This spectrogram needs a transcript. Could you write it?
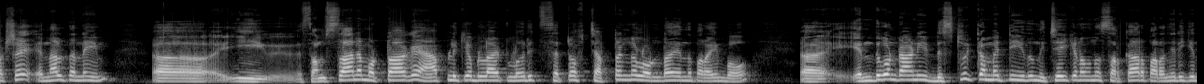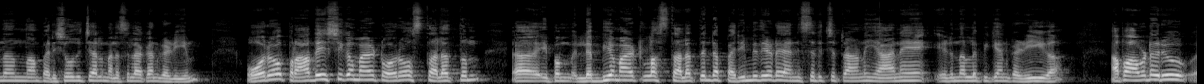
പക്ഷേ എന്നാൽ തന്നെയും ഈ ഈ സംസ്ഥാനമൊട്ടാകെ ആപ്ലിക്കബിൾ ആയിട്ടുള്ള ഒരു സെറ്റ് ഓഫ് ചട്ടങ്ങളുണ്ട് എന്ന് പറയുമ്പോൾ എന്തുകൊണ്ടാണ് ഈ ഡിസ്ട്രിക്ട് കമ്മിറ്റി ഇത് നിശ്ചയിക്കണമെന്ന് സർക്കാർ പറഞ്ഞിരിക്കുന്നതെന്ന് നാം പരിശോധിച്ചാൽ മനസ്സിലാക്കാൻ കഴിയും. ഓരോ പ്രാദേശികമായിട്ട് ഓരോ സ്ഥലത്തും ഇപ്പം ലഭ്യമായിട്ടുള്ള സ്ഥലത്തിന്റെ പരിമിതിയുടെ അനുസരിച്ചിട്ടാണ് ഈ ആനയെ എഴുന്നള്ളിപ്പിക്കാൻ കഴിയുക. അപ്പോൾ അവിടെ ഒരു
